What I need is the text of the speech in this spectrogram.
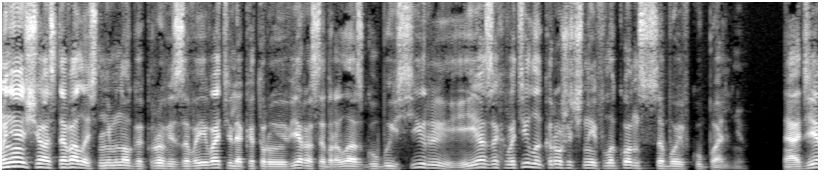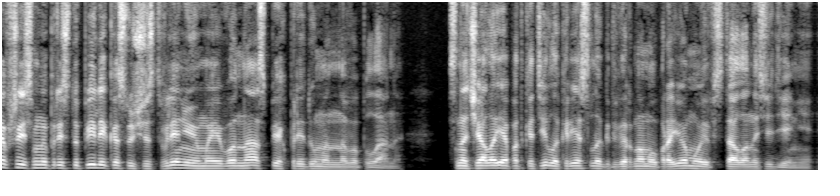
меня еще оставалось немного крови завоевателя, которую Вера собрала с губы Сиры, и я захватила крошечный флакон с собой в купальню. Одевшись, мы приступили к осуществлению моего наспех придуманного плана. Сначала я подкатила кресло к дверному проему и встала на сиденье.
